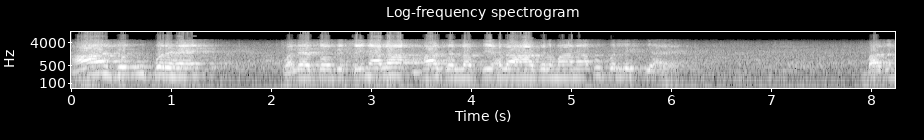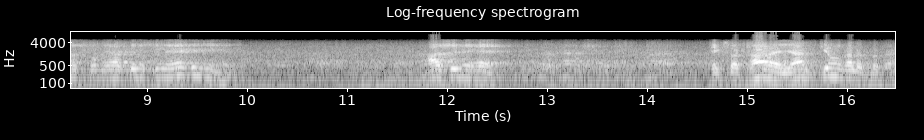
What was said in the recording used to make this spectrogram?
ہاں جو اوپر ہے ولی تو بسین اعلی حاضر لفظ اعلی حاضر مانا اوپر لکھ دیا ہے۔ بعض نسخوں میں، آپ کے نسخے میں ہے کہ نہیں ہے؟ آشی میں ہے۔ ایک سو اٹھارہ ہے، یار، کیوں غلط بتایا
